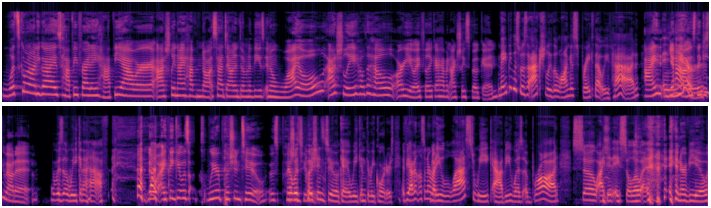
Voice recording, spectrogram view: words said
What's going on, you guys? Happy Friday, happy hour. Ashley and I have not sat down and done one of these in a while. Ashley, how the hell are you? I feel like I haven't actually spoken. Maybe this was actually the longest break that we've had. I yeah, I was thinking about it. It was a week and a half. No, I think it was we were pushing two. It was pushing it was two pushing weeks. to okay, a week and three quarters. If you haven't listened already, last week Abby was abroad, so I did a solo interview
